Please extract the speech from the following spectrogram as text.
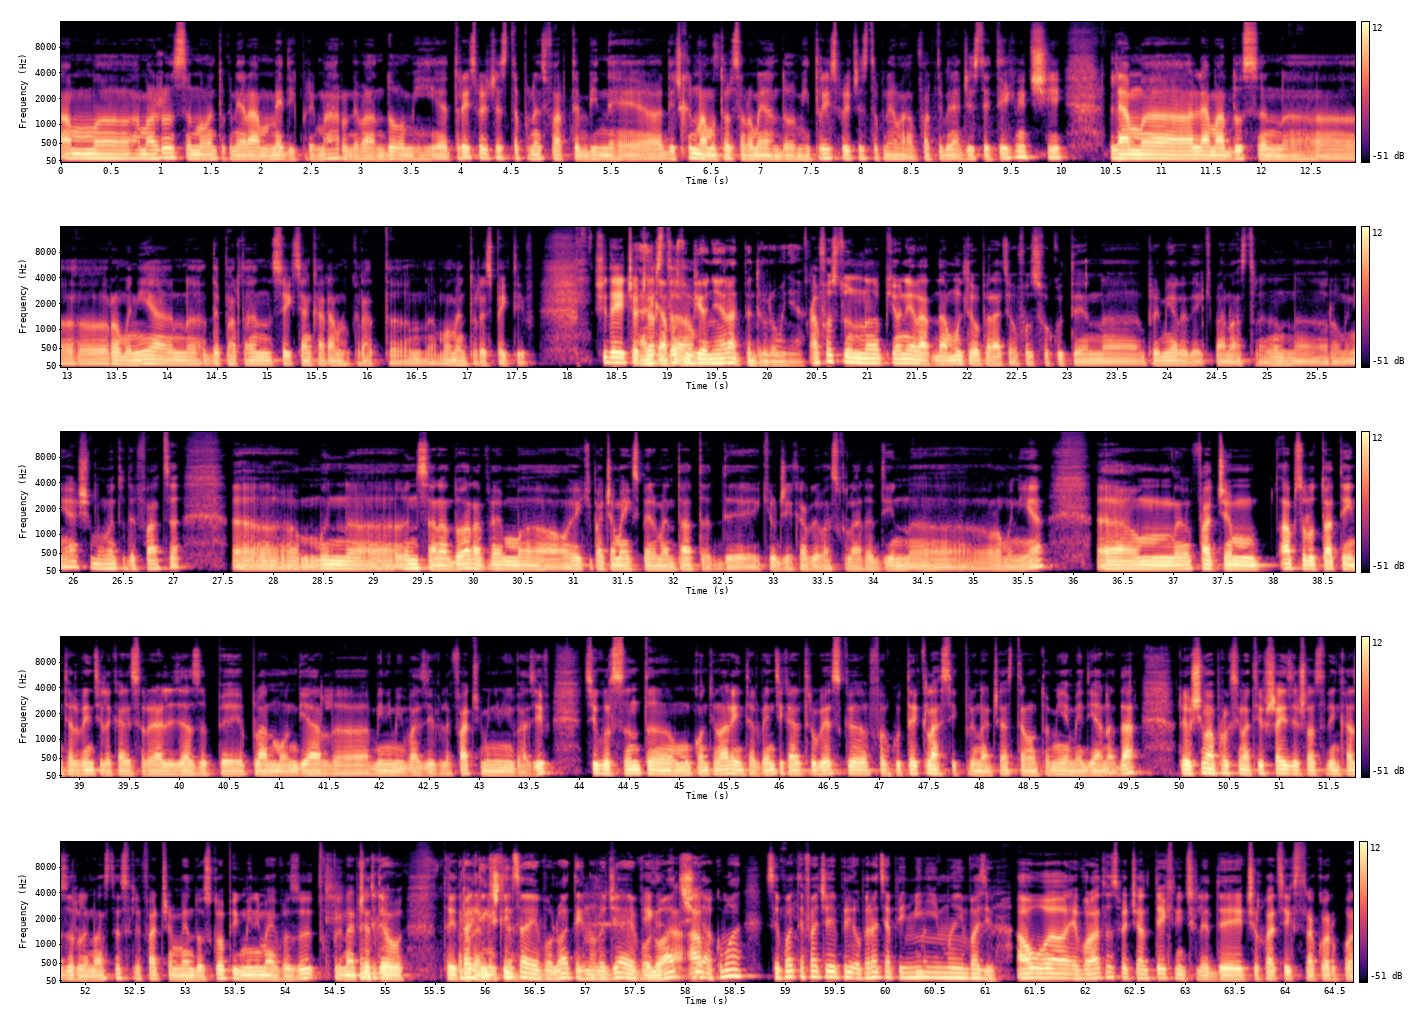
am, uh, am ajuns în momentul când eram medic primar, undeva în 2013, stăpânesc foarte bine, uh, deci când m-am întors în România în 2013, stăpâneam foarte bine aceste tehnici și le-am, uh, le-am adus în uh, România, în, departa, în secția în care am lucrat uh, în momentul respectiv. Și de aici Adică această... a fost un pionierat pentru România. A fost un uh, pionierat, da, multe operații au fost făcute în uh, premieră de echipa noastră în uh, România și în momentul de față uh, în, uh, în Sanador avem uh, o echipa cea mai experimentată de chirurgie cardiovasculară din uh, România. Um, Facem absolut toate intervențiile care se realizează pe plan mondial uh, minim-invaziv, le facem minim-invaziv. Sigur, sunt uh, în continuare intervenții care trebuie să făcute clasic prin această anatomie mediană, dar reușim aproximativ 60% din cazurile noastre să le facem endoscopic, minim ai văzut, prin acea Pentru că, teo- tăietură Practic, mică. știința a evoluat, tehnologia a evoluat Exact. și A- acum se poate face pri- operația prin minim invaziv. Au uh, evoluat în special tehnicile de circulație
